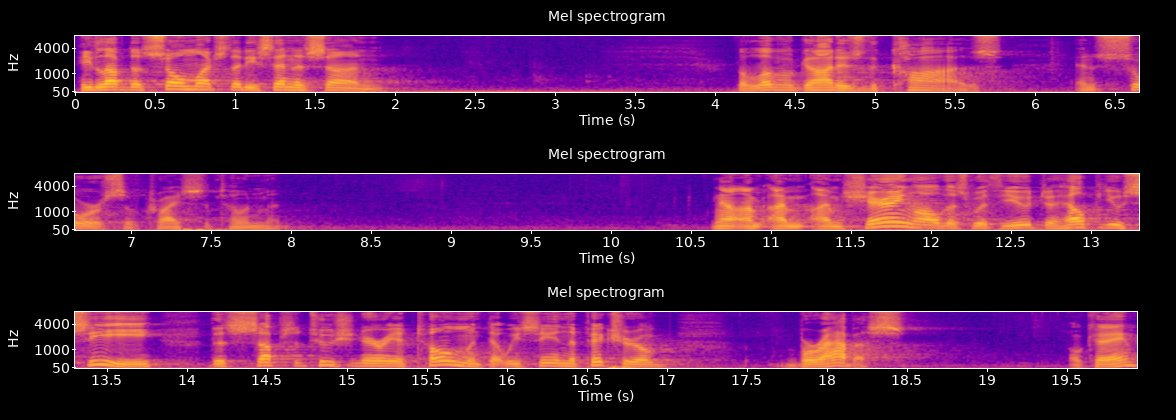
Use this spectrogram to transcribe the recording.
He loved us so much that he sent his Son. The love of God is the cause and source of Christ's atonement. Now, I'm, I'm, I'm sharing all this with you to help you see this substitutionary atonement that we see in the picture of Barabbas. Okay?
